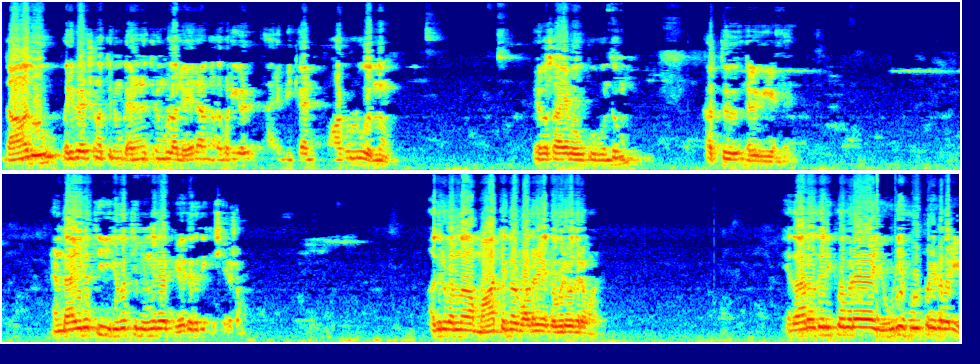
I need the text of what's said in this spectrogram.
ധാതു പരിവേഷണത്തിനും ഖനനത്തിനുമുള്ള ലേല നടപടികൾ ആരംഭിക്കാൻ പാടുള്ളൂ എന്നും വ്യവസായ വകുപ്പ് വീണ്ടും കത്ത് നൽകുകയുണ്ട് രണ്ടായിരത്തി ഇരുപത്തി മൂന്നിലെ ഭേദഗതിക്ക് ശേഷം അതിൽ വന്ന മാറ്റങ്ങൾ വളരെ ഗൗരവതരമാണ്. യഥാർത്ഥത്തിൽ ഇപ്പൊ ഇവിടെ യു ഡി എഫ് ഉൾപ്പെടെയുള്ളവര്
